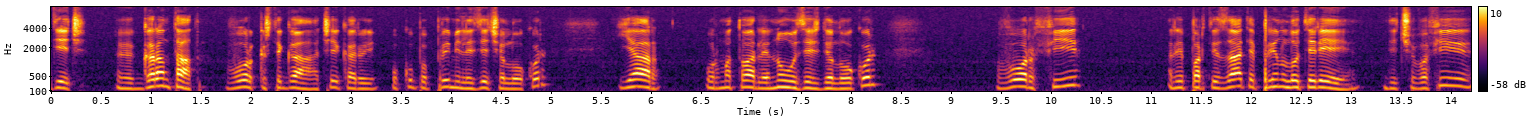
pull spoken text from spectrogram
Deci, garantat vor câștiga cei care ocupă primele 10 locuri, iar următoarele 90 de locuri vor fi repartizate prin loterie. Deci va fi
